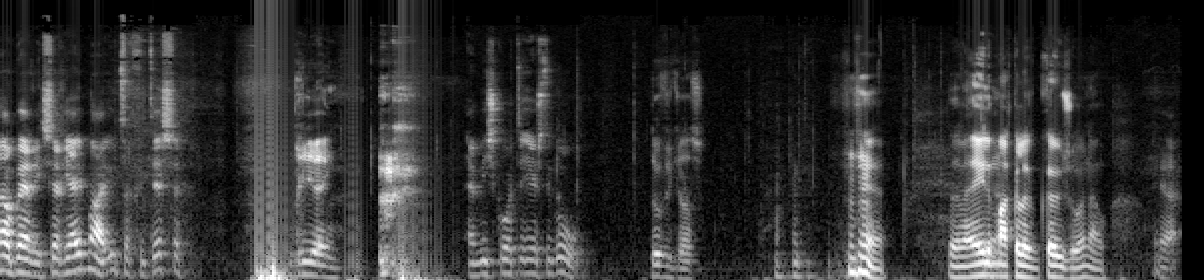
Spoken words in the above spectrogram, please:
nou Barry, zeg jij het maar. Utrecht-Vitesse. 3-1. En wie scoort de eerste goal? Doefikas. dat is een hele Ja. makkelijke keuze hoor nou. Ja.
